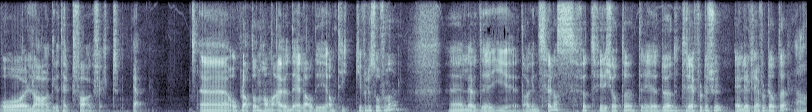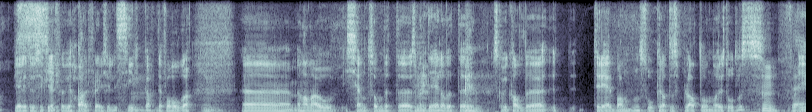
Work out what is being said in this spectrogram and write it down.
og lager et helt fagfelt. Ja. Eh, og Platon han er jo en del av de antikke filosofene. Eh, levde i dagens Hellas, født 428, dre- død 347 eller 348. Ja, Vi er litt usikre, cirka. for vi har flere kilder. Cirka, det får holde. Mm. men han er jo kjent som, dette, som en del av dette, skal vi kalle det treerbanden Sokrates, Platon, Aristoteles. Fordi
